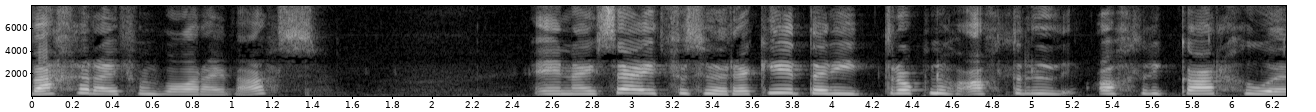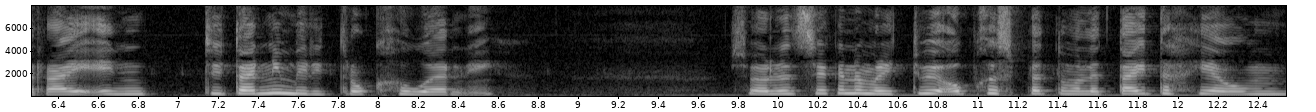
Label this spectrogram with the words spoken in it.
weggery van waar hy was. En hy sê hy het vir so rukkie het hy die trok nog achter, achter die kar gehoor ry en toe het hy nie meer die trok gehoor nie. So hulle het seker nou met die twee opgesplit om hulle tyd te gee om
